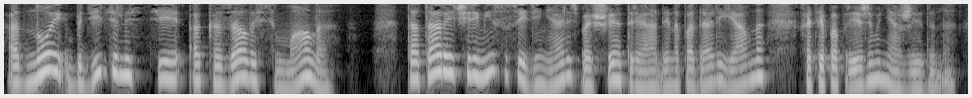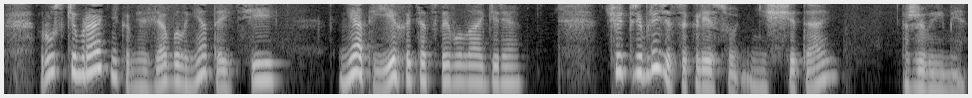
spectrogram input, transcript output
Одной бдительности оказалось мало. Татары и черемисы соединялись большие отряды нападали явно, хотя по-прежнему неожиданно. Русским ратникам нельзя было ни отойти, ни отъехать от своего лагеря. Чуть приблизиться к лесу не считай живыми.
